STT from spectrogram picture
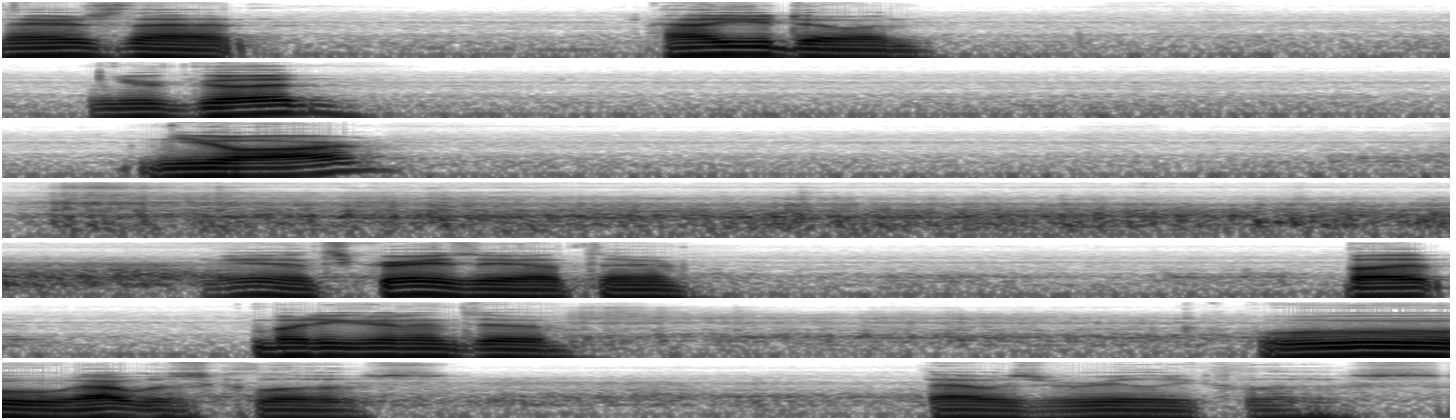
There's that. How you doing? You're good? You are? Yeah, it's crazy out there. But what are you going to do? Ooh, that was close. That was really close.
